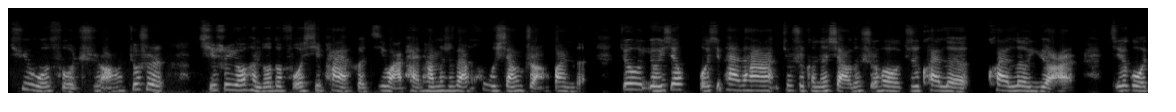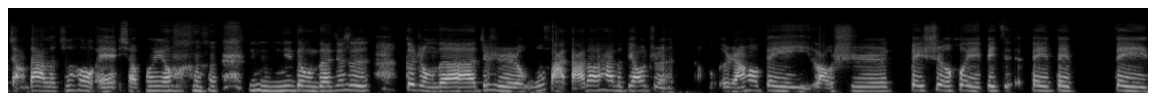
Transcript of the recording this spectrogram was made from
据我所知啊，就是其实有很多的佛系派和鸡娃派，他们是在互相转换的。就有一些佛系派，他就是可能小的时候就是快乐快乐育儿，结果长大了之后，哎，小朋友，你你懂得，就是各种的，就是无法达到他的标准。然后被老师、被社会、被被被被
